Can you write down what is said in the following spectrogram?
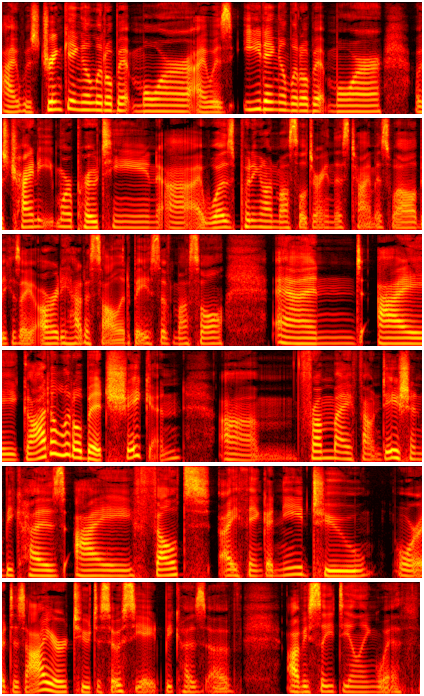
I was drinking a little bit more. I was eating a little bit more. I was trying to eat more protein. Uh, I was putting on muscle during this time as well because I already had a solid base of muscle. And I got a little bit shaken um, from my foundation because I felt, I think, a need to or a desire to dissociate because of obviously dealing with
